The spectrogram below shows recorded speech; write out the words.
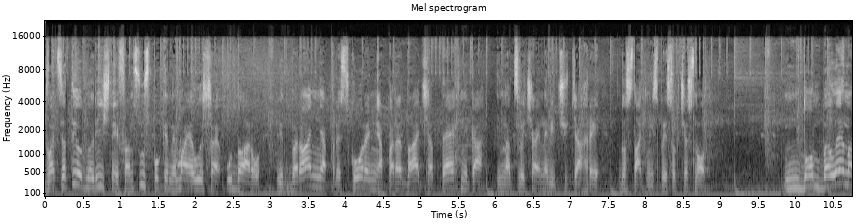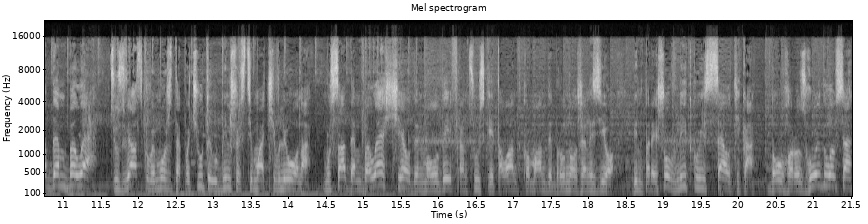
21-річний француз поки не має лише удару, відбирання, прискорення, передача, техніка і надзвичайне відчуття гри. Достатній список чеснот. Домбеле на Дембеле. Цю зв'язку ви можете почути у більшості матчів Ліона. Муса Дембеле ще один молодий французький талант команди Бруно Женезіо. Він перейшов влітку із Селтіка, довго розгойдувався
